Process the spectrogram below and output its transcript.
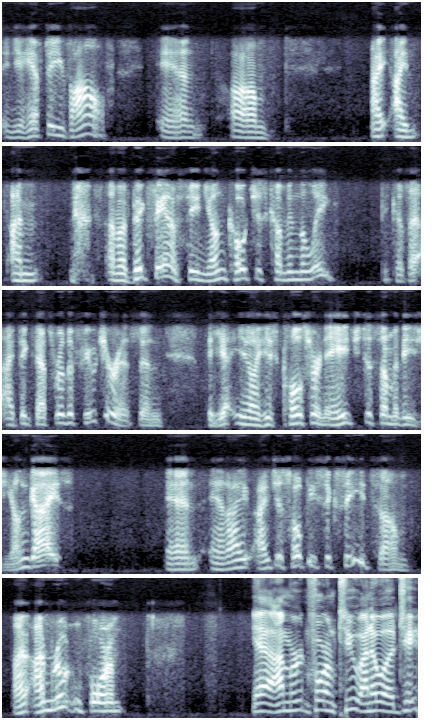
and you have to evolve. And um, I, I, I'm I'm a big fan of seeing young coaches come in the league because I, I think that's where the future is. And the, you know he's closer in age to some of these young guys, and and I I just hope he succeeds. Um, I, I'm rooting for him. Yeah, I'm rooting for him too. I know uh, Jay,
